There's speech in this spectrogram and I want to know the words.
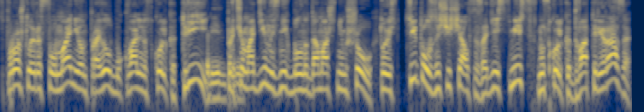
с прошлой Расселмании он провел буквально сколько? Три. Три Причем один из них был на домашнем шоу. То есть титул защищался за 10 месяцев, ну сколько, два-три раза?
